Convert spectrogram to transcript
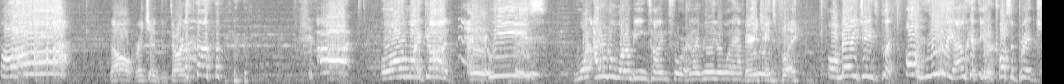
Ah! No, Richard, the door's. Oh my god! Please! What? I don't know what I'm being timed for, and I really don't want to have Mary to. Jane's play. Oh, Mary Jane's play. Oh, really? I only have to get across a bridge.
